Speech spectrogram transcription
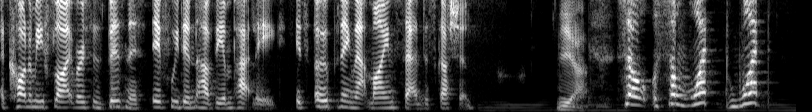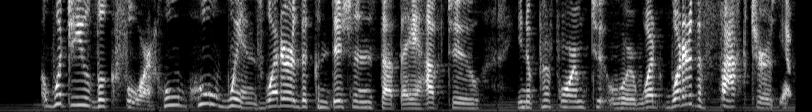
economy flight versus business if we didn't have the Impact League? It's opening that mindset and discussion. Yeah. So so what what what do you look for? Who who wins? What are the conditions that they have to, you know, perform to, or what what are the factors yep.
